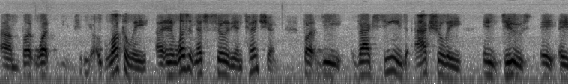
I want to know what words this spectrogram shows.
um, but what, luckily, uh, and it wasn't necessarily the intention, but the vaccines actually induced a, a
